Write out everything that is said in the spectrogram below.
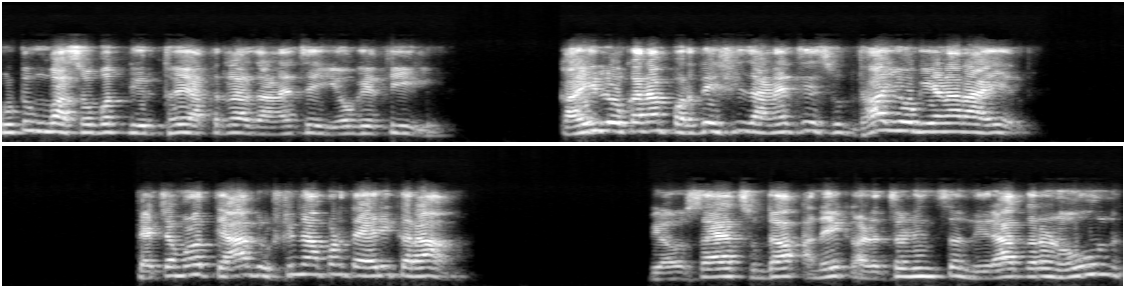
कुटुंबासोबत तीर्थयात्रेला जाण्याचे योग येतील. काही लोकांना परदेशी जाण्याचे सुद्धा योग येणार आहेत. त्याच्यामुळे त्या दृष्टीने आपण तयारी करा. व्यवसायात सुद्धा अनेक अडचणींचं निराकरण होऊन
